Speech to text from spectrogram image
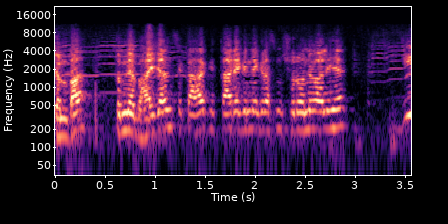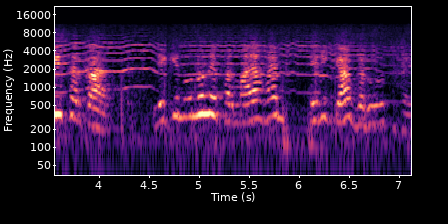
चंपा तुमने भाईजान से कहा कि तारे गिनने की रस्म शुरू होने वाली है? जी सरकार। लेकिन उन्होंने फरमाया है मेरी क्या ज़रूरत है?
